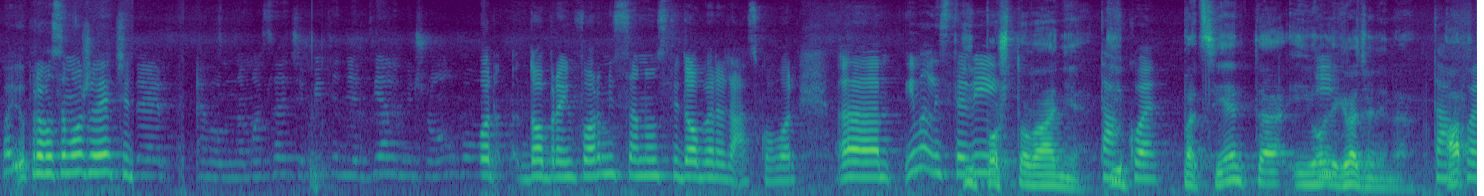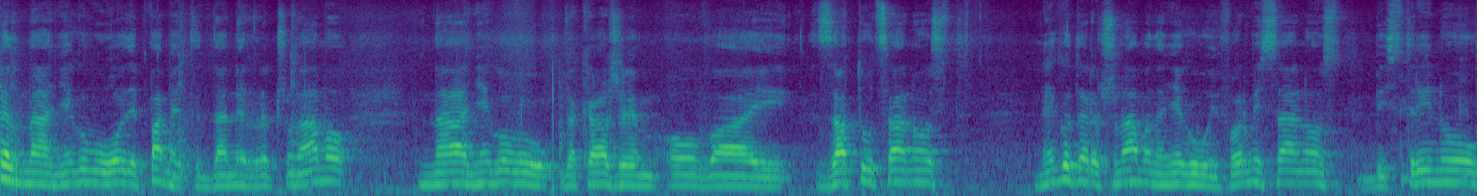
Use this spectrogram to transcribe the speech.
Pa i upravo se može reći da je, evo, na moje sljedeće pitanje, dijelimično odgovor, dobra informisanost i dobar razgovor. E, imali ste vi... I poštovanje. Tako I je. pacijenta i ovdje I... građanina. Tako Apel je. na njegovu ovdje pamet, da ne računamo na njegovu, da kažem, ovaj zatucanost, nego da računamo na njegovu informisanost, bistrinu,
